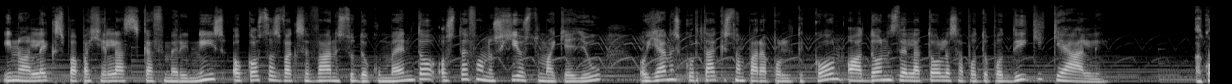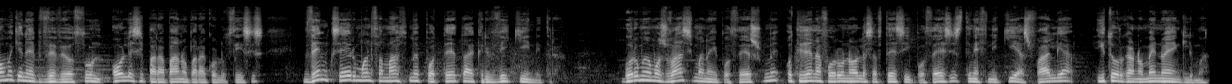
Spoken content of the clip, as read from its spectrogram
Είναι ο Αλέξης Παπαχελάς της Καθημερινής, ο Κώστας Βαξεβάνης του Ντοκουμέντο, ο Στέφανος Χίος του Μακελιού, ο Γιάννης Κουρτάκης των Παραπολιτικών, ο Αντώνης Δελατόλας από το Ποντίκι και άλλοι. Ακόμα και να επιβεβαιωθούν όλες οι παραπάνω παρακολουθήσεις, δεν ξέρουμε αν θα μάθουμε ποτέ τα ακριβή κίνητρα. Μπορούμε όμως βάσιμα να υποθέσουμε ότι δεν αφορούν όλες αυτές οι υποθέσεις την εθνική ασφάλεια ή το οργανωμένο έγκλημα.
